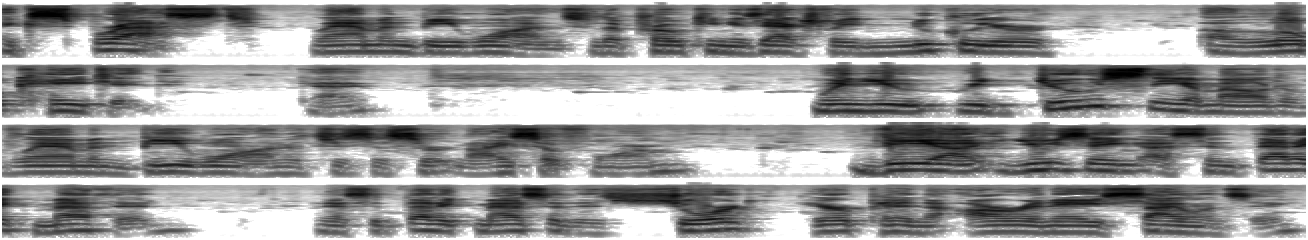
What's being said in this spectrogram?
expressed lamin B1. So the protein is actually nuclear uh, located. Okay. When you reduce the amount of lamin B1, it's just a certain isoform, via using a synthetic method, and a synthetic method is short hairpin RNA silencing.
